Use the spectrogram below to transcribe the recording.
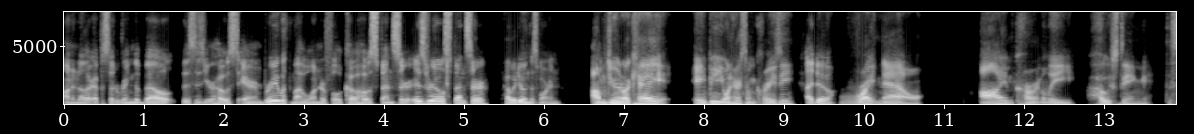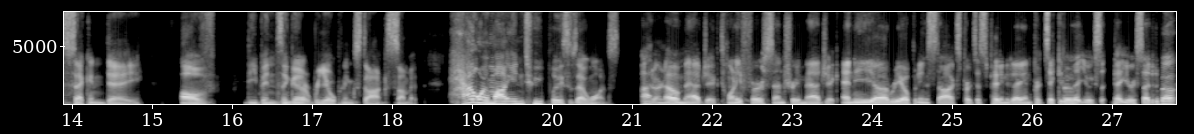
on another episode of Ring the Bell. This is your host, Aaron Bry, with my wonderful co host, Spencer Israel. Spencer, how are we doing this morning? I'm doing okay. AB, you want to hear something crazy? I do. Right now, I'm currently hosting the second day of the Benzinga Reopening Stock Summit. How am I in two places at once? I don't know, magic, 21st century magic. Any uh, reopening stocks participating today in particular that you ex- that you're excited about?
